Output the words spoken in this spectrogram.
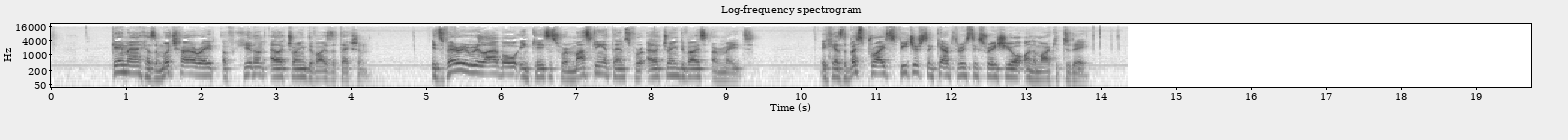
CAYMAN has a much higher rate of hidden electronic device detection. It's very reliable in cases where masking attempts for electronic device are made. It has the best price, features and characteristics ratio on the market today.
